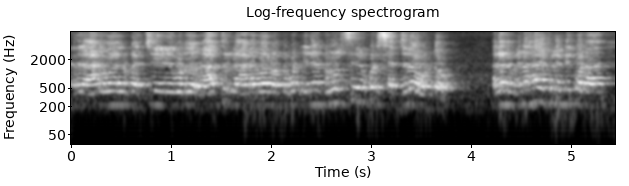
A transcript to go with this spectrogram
లేదా ఆడవాళ్ళు పని చేయకూడదు రాత్రులు ఆడవాళ్ళు ఉండకూడదు. ఇలాంటి రూల్స్ కూడా సజ్జలో ఉండవు. అలాంటి మినహాయింపులన్నీ కూడా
